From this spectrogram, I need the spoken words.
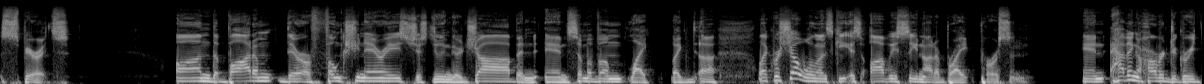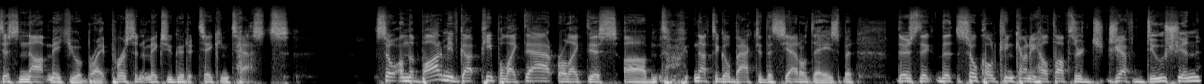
spirits. On the bottom, there are functionaries just doing their job, and and some of them, like like uh, like Rochelle Walensky, is obviously not a bright person. And having a Harvard degree does not make you a bright person. It makes you good at taking tests. So on the bottom, you've got people like that, or like this. Um, not to go back to the Seattle days, but there's the, the so-called King County Health Officer Jeff Duchin.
